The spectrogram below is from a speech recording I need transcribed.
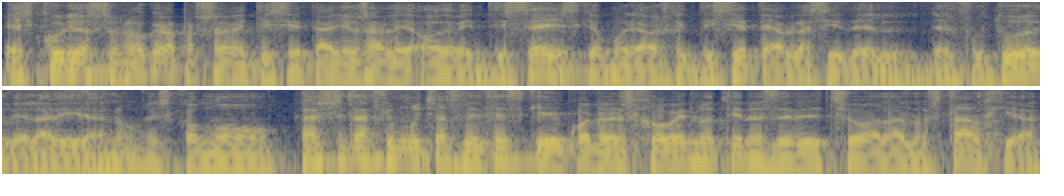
es curioso, ¿no? Que una persona de 27 años hable, o de 26, que muere a los 27, habla así del, del futuro y de la vida, ¿no? Es como la sensación muchas veces que cuando eres joven no tienes derecho a la nostalgia.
